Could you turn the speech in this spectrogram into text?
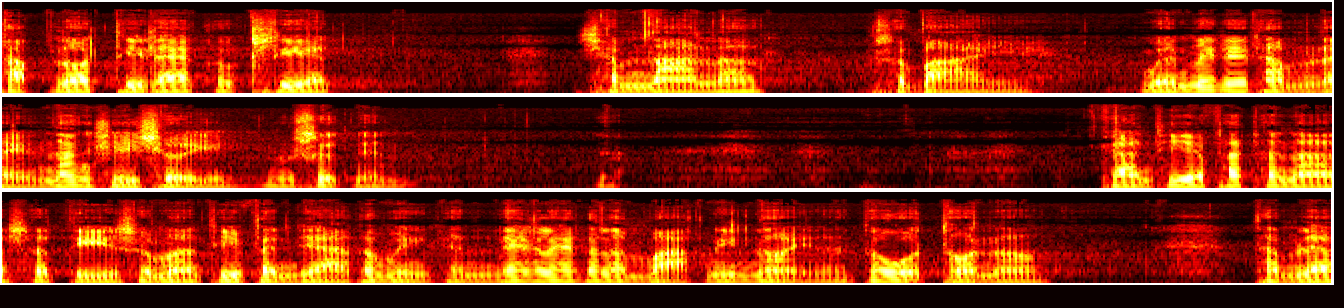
ขับรถทีแรกก็เครียดชำนาญแล้วสบาย เหมือนไม่ได้ทำอะไร นั่งเฉยๆ รู้สึกงั้น การที่จะพัฒนาสติสมาธิปัญญาก็เหมือนกัน แรก ๆ ก็ลำบากนิดหน่อยนะต้องอดทนเอาทำแล้ว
